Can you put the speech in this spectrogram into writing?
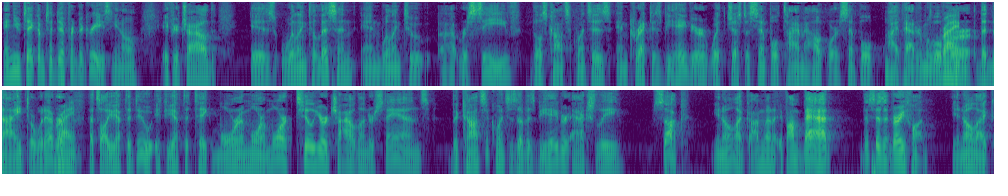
and you take them to different degrees. You know, if your child is willing to listen and willing to uh, receive those consequences and correct his behavior with just a simple timeout or a simple iPad removal Right. for the night or whatever, Right. that's all you have to do. If you have to take more and more and more till your child understands the consequences of his behavior actually suck. You know, like I'm gonna if I'm bad, this isn't very fun. You know, like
